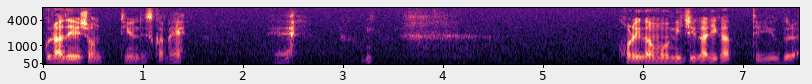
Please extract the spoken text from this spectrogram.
グラデーションっていうんですかね。えー これがもみじ狩りがっていうぐらい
